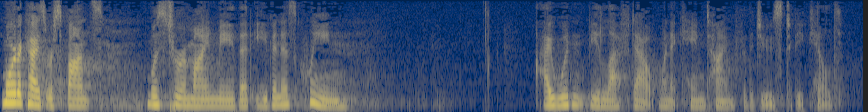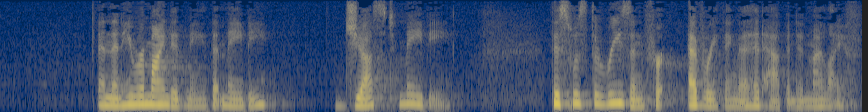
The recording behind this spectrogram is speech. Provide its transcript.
Mordecai's response was to remind me that even as queen, I wouldn't be left out when it came time for the Jews to be killed. And then he reminded me that maybe, just maybe, this was the reason for everything that had happened in my life.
